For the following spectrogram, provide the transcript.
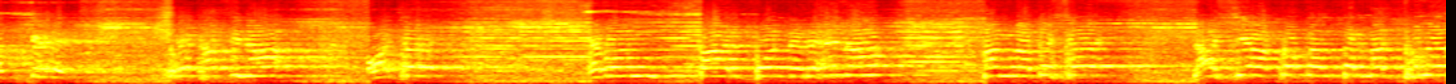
আজকে শেখ হাসিনা, অজয় এবং তার বোন রেহেনা বাংলাদেশে রাশিয়া প্রকল্পের মাধ্যমে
